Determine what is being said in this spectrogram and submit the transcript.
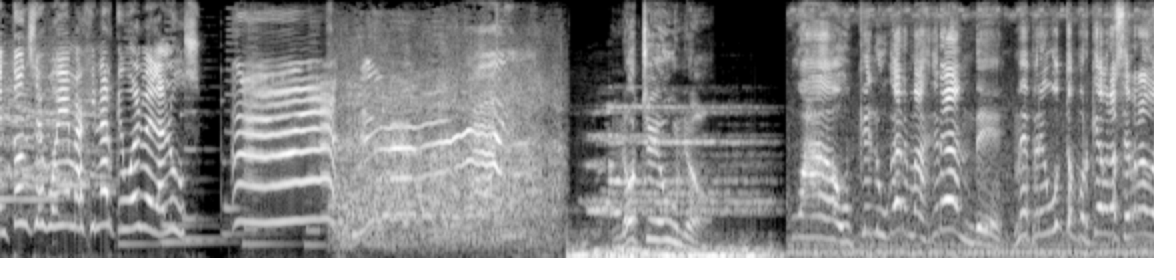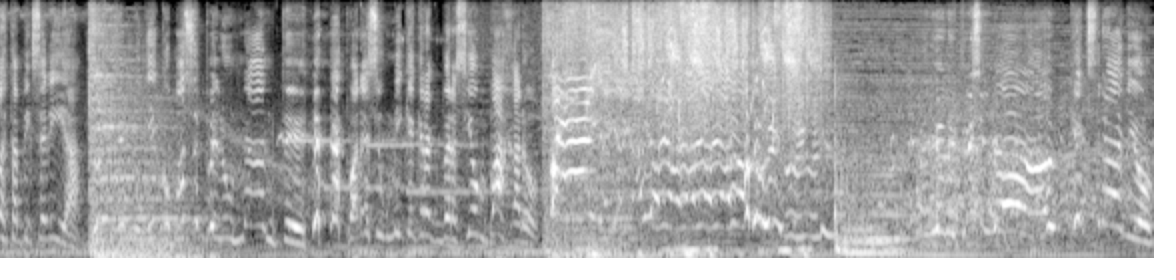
Entonces voy a imaginar que vuelve la luz. Noche 1. ¡Wow! ¡Qué lugar más grande! Me pregunto por qué habrá cerrado esta pizzería. ¡Qué muñeco más espeluznante! Parece un Mickey Crack versión pájaro. ¡Ay, electricidad! ¡Qué extraño!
